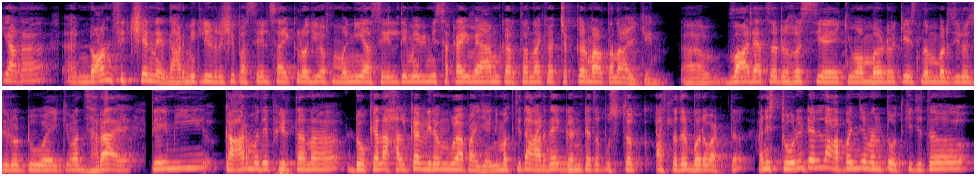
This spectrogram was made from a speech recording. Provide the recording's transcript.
की आता नॉन फिक्शन आहे. धार्मिक लिडरशिप असेल सायकोलॉजी ऑफ मनी असेल ते मे बी मी सकाळी व्यायाम करताना किंवा चक्कर मारताना ऐकेन. वाड्याचं रहस्य आहे किंवा murder case number zero zero two आहे किंवा झरा आहे ते मी कारमध्ये फिरताना डोक्याला हलका विरंगुळा पाहिजे. आणि मग तिथं अर्ध्या एक घंट्याचं पुस्तक असलं तर बरं वाटतं. आणि स्टोरी टेलला आपण जे म्हणतो की जिथं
